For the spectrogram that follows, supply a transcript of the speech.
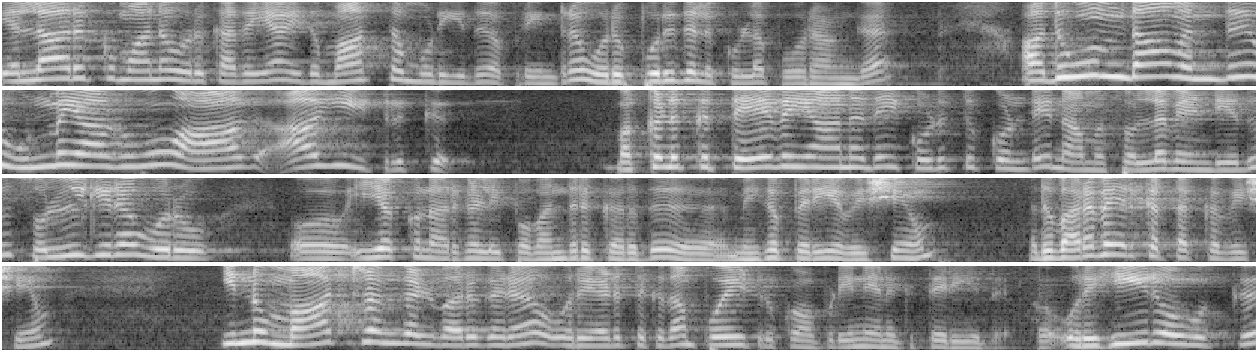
எல்லாருக்குமான ஒரு கதையாக இது மாற்ற முடியுது அப்படின்ற ஒரு புரிதலுக்குள்ளே போகிறாங்க அதுவும் தான் வந்து உண்மையாகவும் ஆக ஆகிட்டு இருக்கு மக்களுக்கு தேவையானதை கொடுத்து கொண்டே நாம் சொல்ல வேண்டியது சொல்கிற ஒரு இயக்குனர்கள் இப்போ வந்திருக்கிறது மிகப்பெரிய விஷயம். அது வரவேற்கத்தக்க விஷயம். இன்னும் மாற்றங்கள் வருகிற ஒரு இடத்துக்கு தான் போயிட்டுருக்கோம் அப்படின்னு எனக்கு தெரியுது. ஒரு ஹீரோவுக்கு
